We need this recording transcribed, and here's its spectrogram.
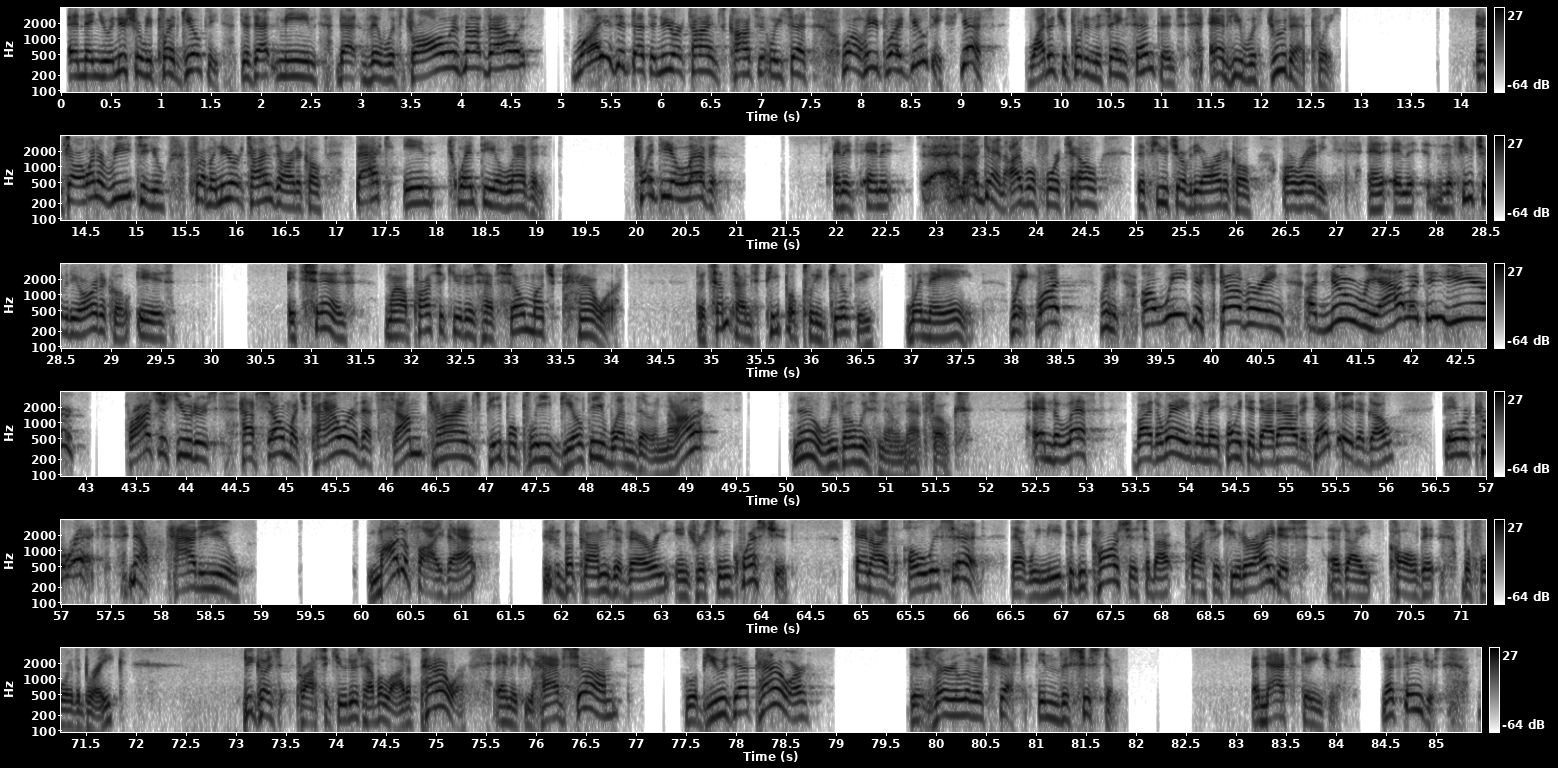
and then you initially pled guilty, does that mean that the withdrawal is not valid? Why is it that the New York Times constantly says, well, he pled guilty? Yes. Why don't you put in the same sentence and he withdrew that plea? And so I want to read to you from a New York Times article back in 2011. 2011. And it and it and again, I will foretell the future of the article already. And and the future of the article is it says while prosecutors have so much power that sometimes people plead guilty when they ain't. Wait, what? Wait, are we discovering a new reality here? Prosecutors have so much power that sometimes people plead guilty when they're not? No, we've always known that, folks. And the left, by the way, when they pointed that out a decade ago, they were correct. Now, how do you modify that becomes a very interesting question. And I've always said that we need to be cautious about prosecutoritis, as I called it before the break, because prosecutors have a lot of power. And if you have some who abuse that power, there's very little check in the system. And that's dangerous. That's dangerous.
